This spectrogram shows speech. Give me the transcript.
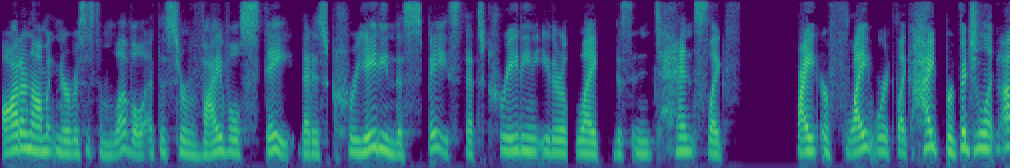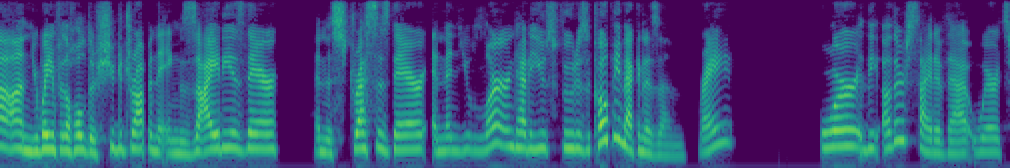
autonomic nervous system level, at the survival state that is creating the space that's creating either like this intense, like fight or flight where it's like hyper vigilant, ah, and you're waiting for the whole shoe to drop, and the anxiety is there and the stress is there. And then you learned how to use food as a coping mechanism, right? Or the other side of that where it's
